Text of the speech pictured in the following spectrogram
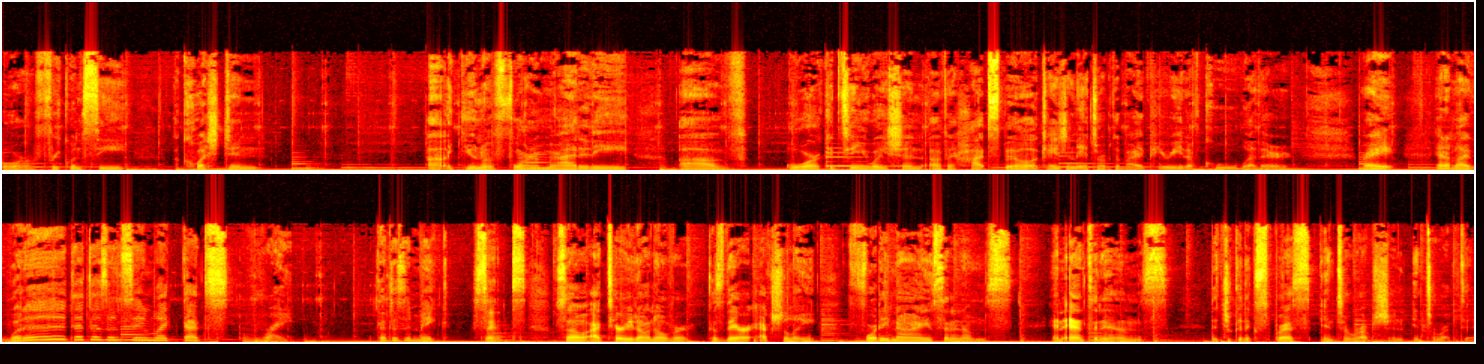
or frequency, a question, a uniformity of or continuation of a hot spell, occasionally interrupted by a period of cool weather, right? And I'm like, what? That doesn't seem like that's right. That doesn't make sense. So I tarried on over because there are actually 49 synonyms and antonyms that you can express interruption, interrupted.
